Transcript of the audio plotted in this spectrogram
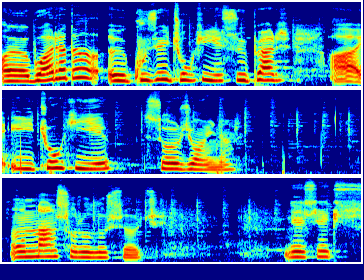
Ee, bu arada e, Kuzey çok iyi, süper, iyi, çok iyi. Surge oynar. Ondan sorulur Surge. Desek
